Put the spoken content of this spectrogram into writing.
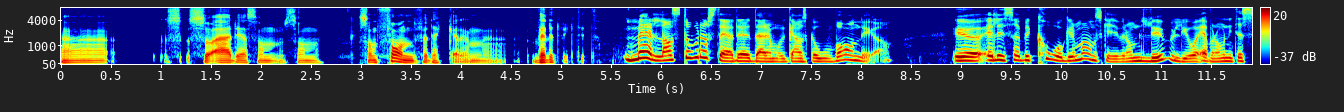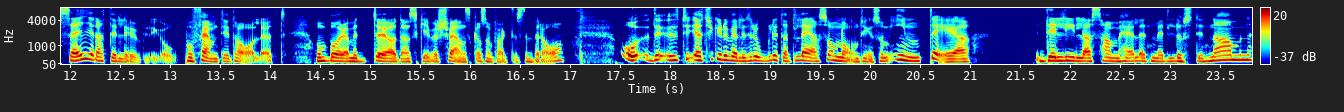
eh, uh, så, så är det som, som, som fond för deckaren uh, väldigt viktigt. Mellanstora städer är däremot ganska ovanliga. Eh, Elisabeth Kågerman skriver om Luleå, även om hon inte säger att det är Luleå, på 50-talet. Hon börjar med Döden skriver svenska som faktiskt är bra. Och det, jag tycker det är väldigt roligt att läsa om någonting som inte är det lilla samhället med ett lustigt namn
